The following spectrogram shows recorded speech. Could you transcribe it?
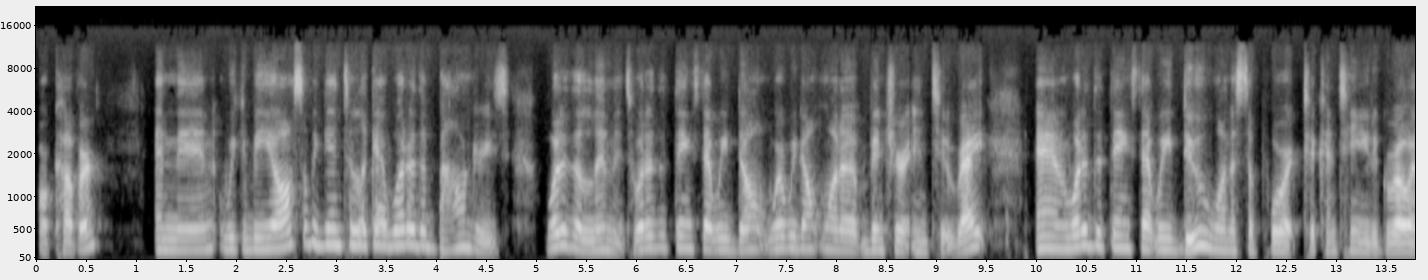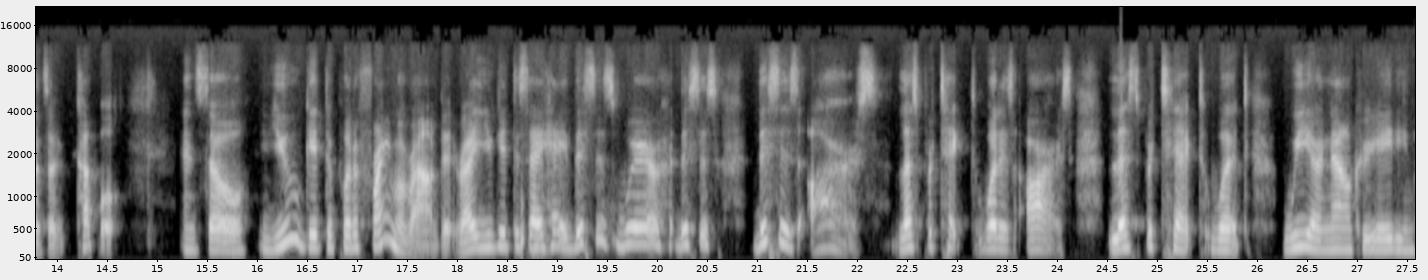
or cover. And then we can be also begin to look at what are the boundaries, what are the limits, what are the things that we don't, where we don't want to venture into, right? And what are the things that we do want to support to continue to grow as a couple? And so you get to put a frame around it, right? You get to say, hey, this is where this is this is ours. Let's protect what is ours. Let's protect what we are now creating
